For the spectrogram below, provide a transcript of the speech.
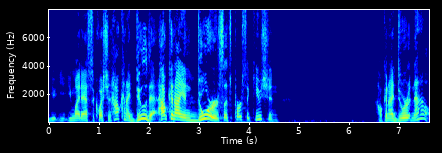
you, you might ask the question, how can I do that? How can I endure such persecution? How can I endure it now?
